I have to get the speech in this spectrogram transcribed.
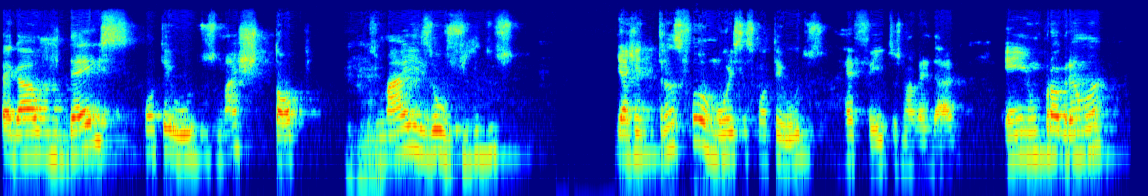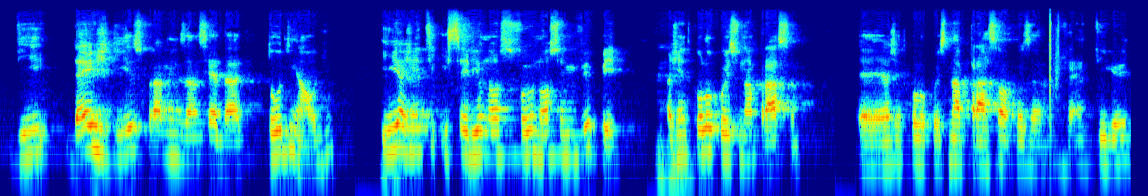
pegar uns 10 conteúdos mais top, uhum. os mais ouvidos, e a gente transformou esses conteúdos, refeitos na verdade, em um programa de 10 dias para amenizar a ansiedade, todo em áudio, e a gente e seria o nosso foi o nosso MVP. A uhum. gente colocou isso na praça, é, a gente colocou isso na praça, uma coisa antiga,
